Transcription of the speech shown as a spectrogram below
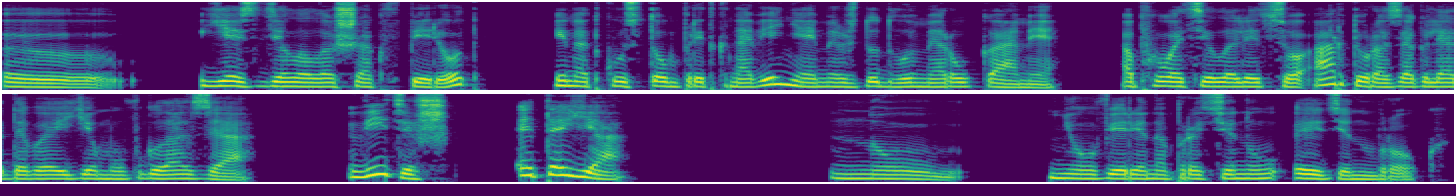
э Я сделала шаг вперед и над кустом преткновения между двумя руками обхватила лицо Артура, заглядывая ему в глаза. «Видишь, это я!» «Ну...» — неуверенно протянул Эдинброк.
